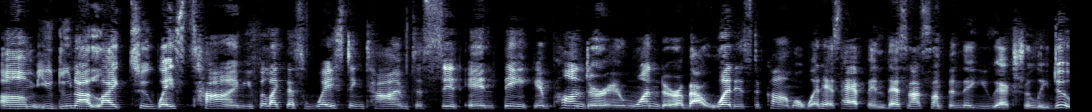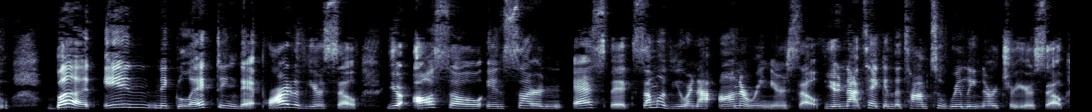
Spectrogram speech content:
Um, you do not like to waste time. You feel like that's wasting time to sit and think and ponder and wonder about what is to come or what has happened. That's not something that you actually do. But in neglecting that part of yourself, you're also in certain aspects, some of you are not honoring yourself. You're not taking the time to really nurture yourself,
